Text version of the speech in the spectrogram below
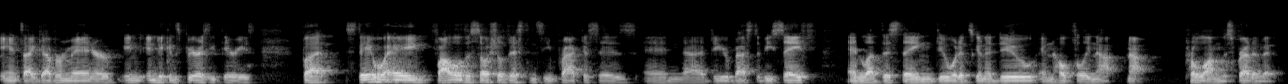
anti-government or in, into conspiracy theories, but stay away, follow the social distancing practices, and uh, do your best to be safe and let this thing do what it's going to do, and hopefully not not prolong the spread of it.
